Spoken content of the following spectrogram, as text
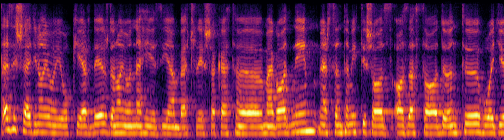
Ez is egy nagyon jó kérdés, de nagyon nehéz ilyen becsléseket megadni, mert szerintem itt is az, az lesz a döntő, hogy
